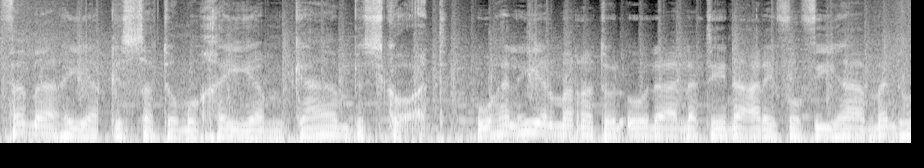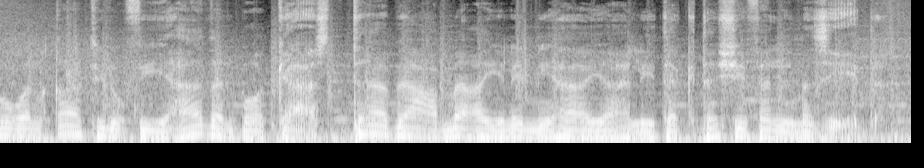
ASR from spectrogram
فما هي قصة مخيم كامب سكوت وهل هي المرة الأولى التي نعرف فيها من هو القاتل في هذا البودكاست؟ تابع معي للنهاية لتكتشف المزيد.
